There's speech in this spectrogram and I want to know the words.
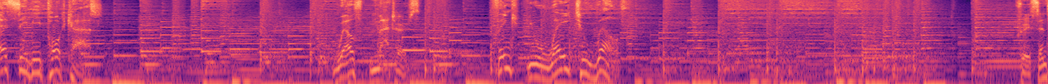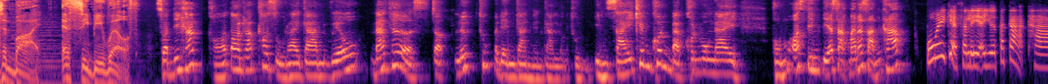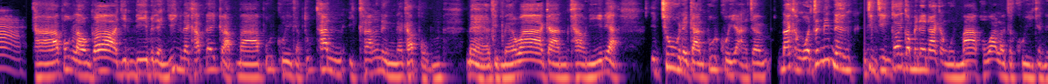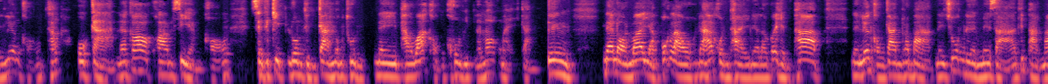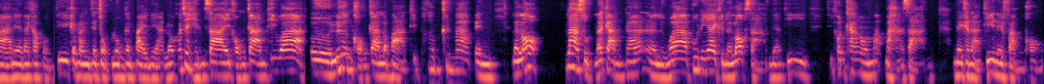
SCB Podcast Wealth Matters Think your way to wealth Presented by SCB Wealth สวัสดีครับ ขอต้อนรับเข้าสู่รายการ Well Matters เจาะลึกทุกประเด็นการเงินการลงทุนอินไซต์เข้มข้นแบบคนวงใน ผมออสตินเปียศักดิ์มานสันครับ ปุ้ยเกษรีอายุตกะค่ะครับพวกเราก็ยินดีเป็นอย่างยิ่งนะครับ ได้กลับมาพูดคุยกับทุกท่านอีกครั้งหนึ่งนะครับ ผมแหมถึงแม้ว่าการข่าวนี้เนี่ยอิชชูในการพูดคุยอาจจะน่ากังวลสักนิดนึง จริงๆก็ก็ไม่ได้น่ากังวลมาก เพราะว่าเราจะคุยกันในเรื่องของทั้งโอกาส แล้วก็ความเสี่ยงของเศรษฐกิจรวมถึงการลงทุนในภาวะของโควิดและลอกใหม่กัน ซึ่งแน่นอนว่าอย่างพวกเรานะฮะคนไทยเนี่ยเราก็เห็นภาพ ในเรื่องของการระบาดในช่วงเดือนเมษาที่ผ่านมาเนี่ยนะครับผมที่กำลังจะจบลงกันไปเนี่ยเราก็จะเห็นทรายของการที่ว่าเออเรื่องของการระบาดที่เพิ่มขึ้นมากเป็นระลอก ล่าสุดแล้วกันนะหรือว่าพูดง่ายๆคือระลอกสามเนี่ยที่ที่ค่อนข้างมหาศาล ในขณะที่ในฝั่งของ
